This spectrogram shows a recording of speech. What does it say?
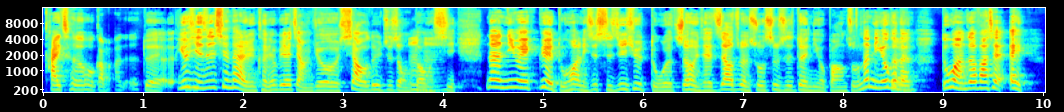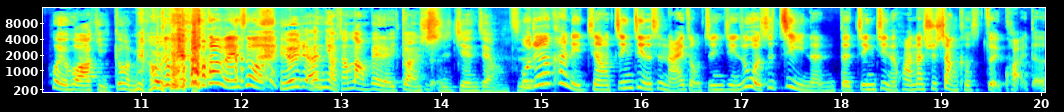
开车或干嘛的。对，尤其是现代人可能比较讲究效率这种东西。嗯、那因为阅读的话，你是实际去读了之后，你才知道这本书是不是对你有帮助。那你有可能读完之后发现，哎。会花题根本没有 用，没错，你会觉得哎，你好像浪费了一段时间这样子。我觉得看你讲精进的是哪一种精进。如果是技能的精进的话，那去上课是最快的。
